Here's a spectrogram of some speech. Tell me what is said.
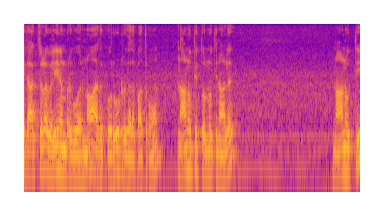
இது ஆக்சுவலாக வெளி நம்பருக்கு வரணும். அதுக்கு ஒரு ரூட் இருக்குது அதை பார்த்துருவோம். நானூற்றி தொண்ணூற்றி நாலு நானூற்றி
